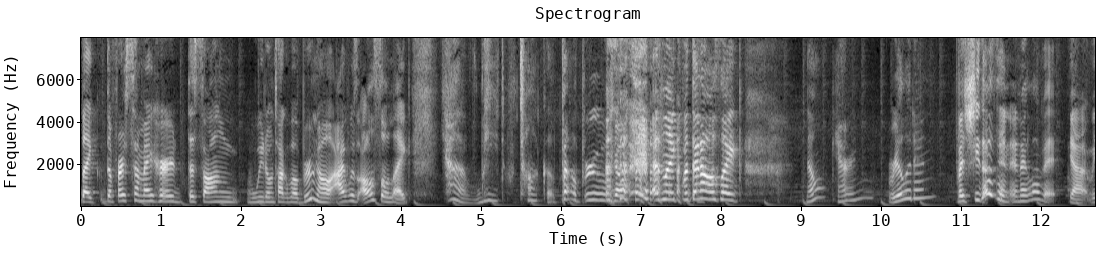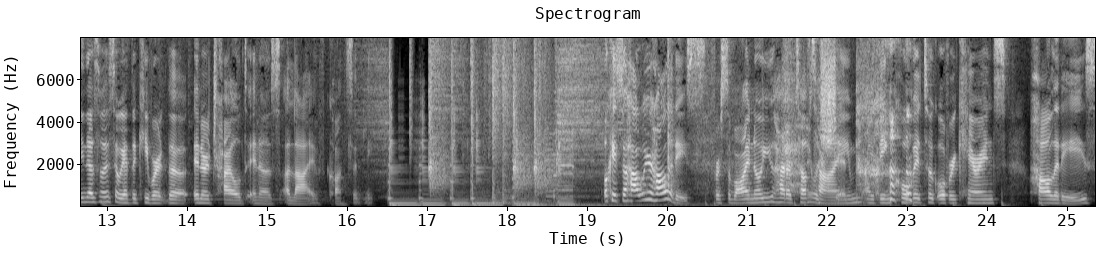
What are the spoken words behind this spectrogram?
Like, the first time I heard the song We Don't Talk About Bruno, I was also like, yeah, we don't talk about Bruno. and, like, but then I was like, no, Karen, reel it in. But she doesn't, and I love it. yeah. I mean that's why I say. We have to keep our, the inner child in us alive constantly. Okay, so how were your holidays? First of all, I know you had a tough It was shit. time. I think COVID took over Karen's holidays.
